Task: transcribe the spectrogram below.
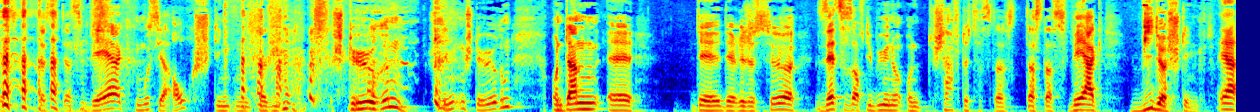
das, das, das Werk muss ja auch stinken, quasi stören, stinken, stören. Und dann äh, der, der Regisseur setzt es auf die Bühne und schafft es, dass das, dass das Werk wieder stinkt. Ja,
